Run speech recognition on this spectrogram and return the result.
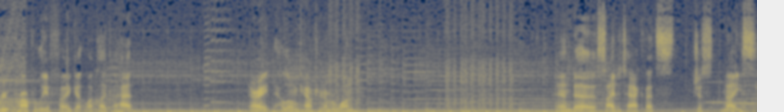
route properly if I get luck like that. Alright, hello encounter number one. And uh, side attack, that's just nice.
